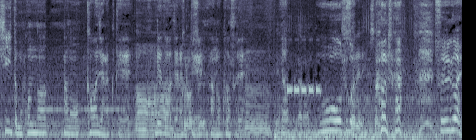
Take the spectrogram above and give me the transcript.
シートもこんなあの革じゃなくてレザーじゃなくてクロス。あのクロスで、うん。いやおおすごい。ねこんな すごい。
